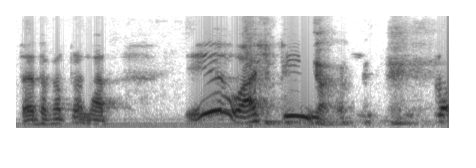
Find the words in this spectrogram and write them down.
O Tetra Campeonato. E eu acho que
